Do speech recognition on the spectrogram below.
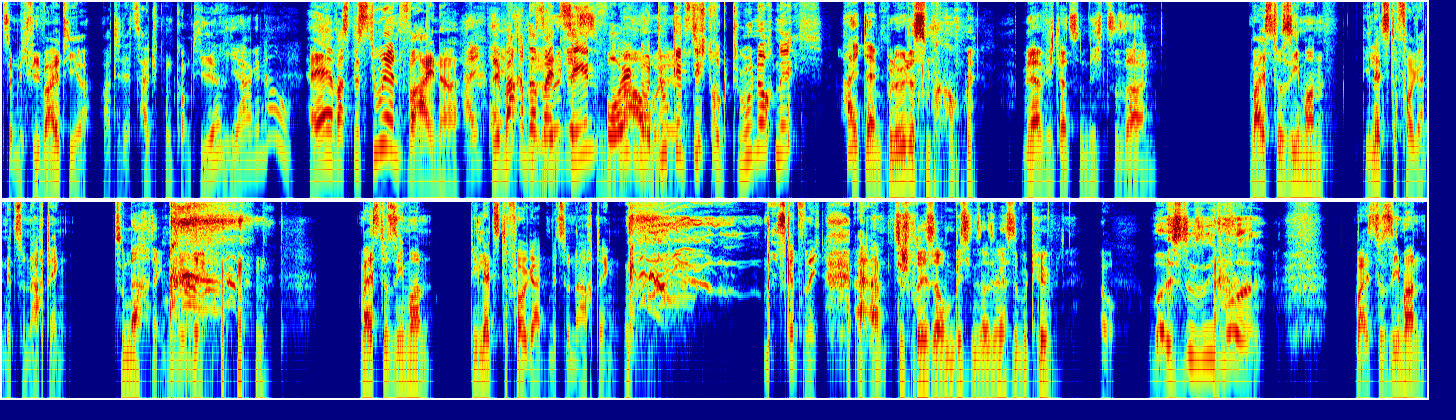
Ziemlich viel Wald hier. Warte, der Zeitsprung kommt hier? Ja, genau. Hä, was bist du denn für einer? Halt Wir machen das seit zehn Folgen und du Maul. kennst die Struktur noch nicht? Halt dein blödes Maul. Mehr habe ich dazu nicht zu sagen. Weißt du, Simon, die letzte Folge hat mir zu nachdenken. Zu nachdenken. gegeben. Weißt du, Simon, die letzte Folge hat mir zu nachdenken. das gibt's nicht. Ähm, du sprichst auch ein bisschen so, als wärst du bekifft. Oh. Weißt du, Simon? weißt du, Simon,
